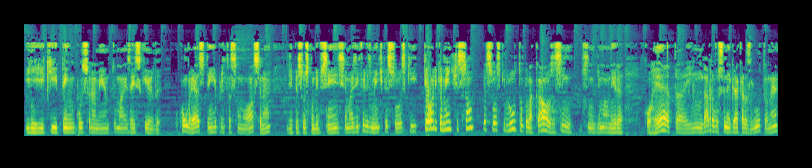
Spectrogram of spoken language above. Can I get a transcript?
e que tem um posicionamento mais à esquerda. O Congresso tem representação nossa, né, de pessoas com deficiência, mas infelizmente pessoas que teoricamente são pessoas que lutam pela causa, assim, assim de maneira correta e não dá para você negar que elas lutam, né?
